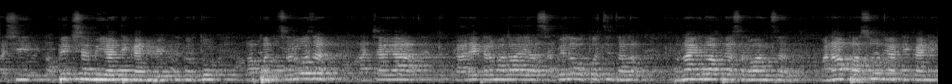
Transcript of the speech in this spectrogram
अशी अपेक्षा मी या ठिकाणी व्यक्त करतो. आपण सर्वजण आजच्या या कार्यक्रमाला या सभेला उपस्थित झाला. पुन्हा एकदा आपल्या सर्वांचं मनापासून या ठिकाणी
